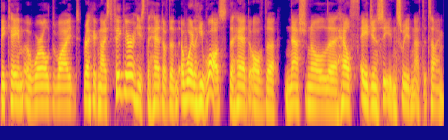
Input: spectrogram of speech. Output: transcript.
became a worldwide recognized figure. He's the head of the, well, he was the head of the National uh, Health Agency in Sweden at the time.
